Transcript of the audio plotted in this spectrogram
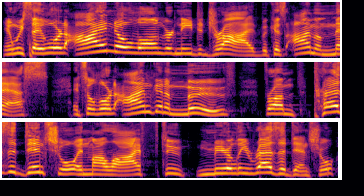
And we say, Lord, I no longer need to drive because I'm a mess. And so, Lord, I'm going to move from presidential in my life to merely residential.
